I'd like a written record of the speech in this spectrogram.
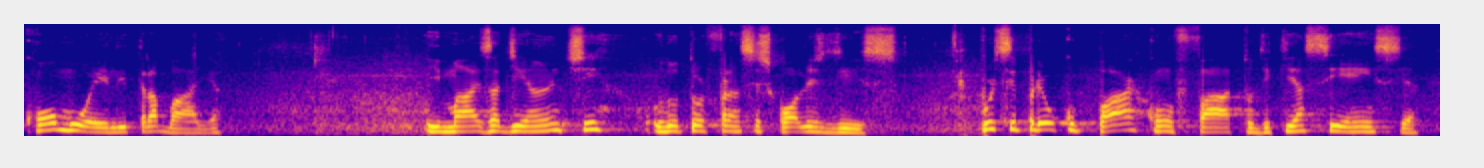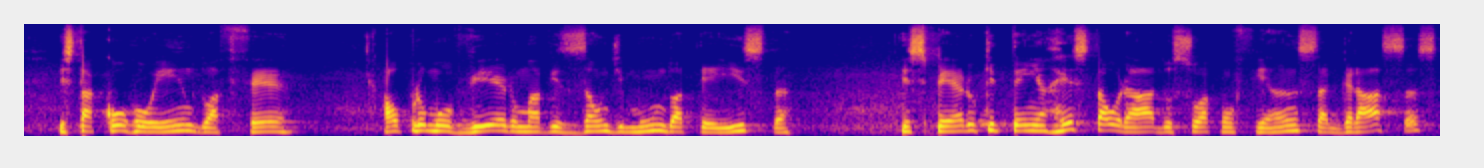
como ele trabalha. E mais adiante, o Dr. Francis Collins diz: por se preocupar com o fato de que a ciência está corroendo a fé ao promover uma visão de mundo ateísta, espero que tenha restaurado sua confiança graças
